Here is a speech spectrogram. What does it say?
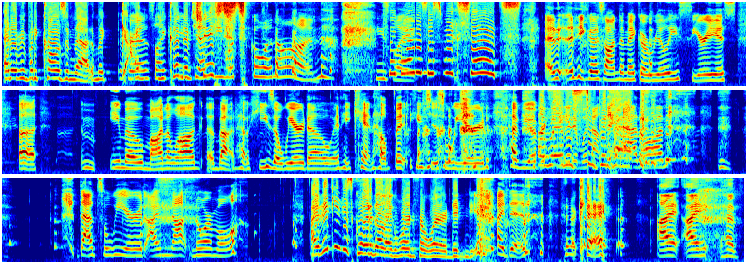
and everybody calls him that. I'm like, I, Everyone's you couldn't "Hey, have Juggy, changed. what's going on?" He's like, like, why does this make sense? and, and he goes on to make a really serious uh, emo monologue about how he's a weirdo and he can't help it. He's just weird. Have you ever seen him without stupid the hat, hat. on? That's weird. I'm not normal. I think you just quoted that like word for word, didn't you? I did. okay. I I have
